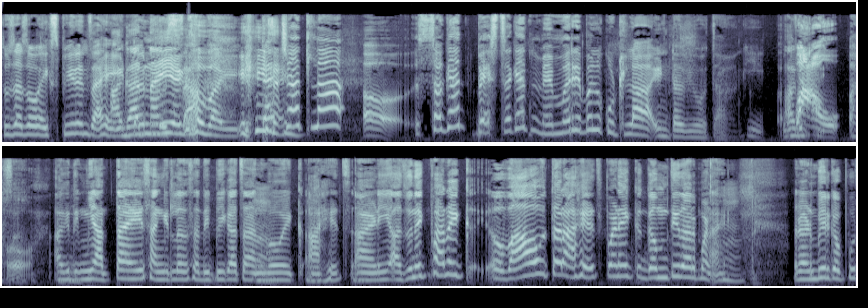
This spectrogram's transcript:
तुझा जो एक्सपिरियन्स आहे नाहीये ग बाई. त्याच्यातला सगळ्यात बेस्ट सगळ्यात मेमोरेबल कुठला इंटरव्ह्यू होता? की वाव हो. अगदी मी आता हे सांगितलं तसा दीपिकाचा अनुभव एक आहेच. आणि अजून एक फार एक वाव तर आहेच पण एक गमतीदार पण आहे. रणबीर कपूर.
